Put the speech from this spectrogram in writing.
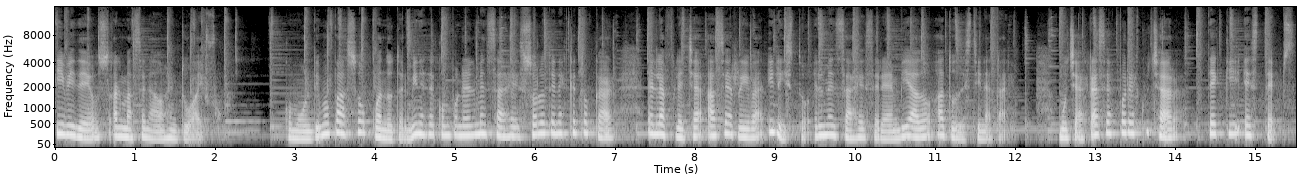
y videos almacenados en tu iPhone. Como último paso, cuando termines de componer el mensaje, solo tienes que tocar en la flecha hacia arriba y listo, el mensaje será enviado a tu destinatario. Muchas gracias por escuchar Techie Steps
